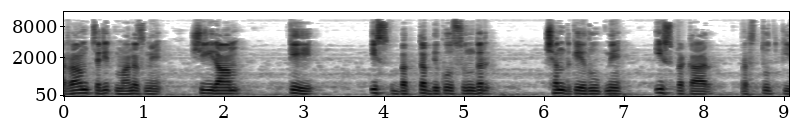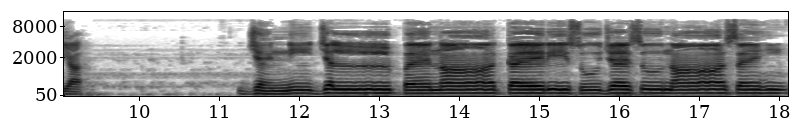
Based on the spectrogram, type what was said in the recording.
रामचरित मानस में श्री राम के इस वक्तव्य को सुंदर छंद के रूप में इस प्रकार प्रस्तुत किया। जनी जल्पना करी सुज सुना सही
